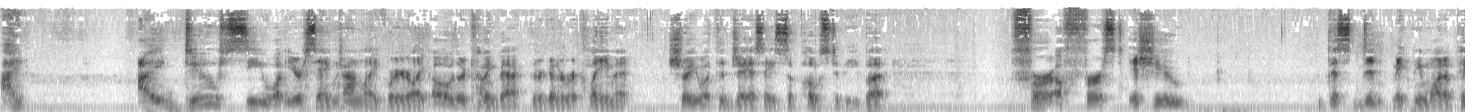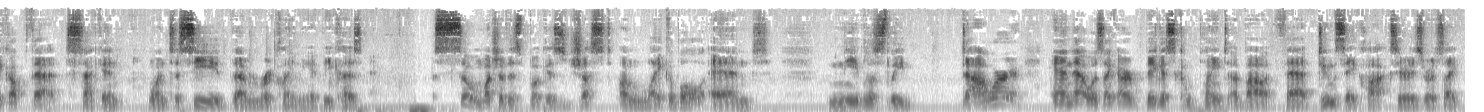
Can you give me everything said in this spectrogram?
I I do see what you're saying, John, like where you're like, oh, they're coming back, they're gonna reclaim it. show you what the JSA is supposed to be. But for a first issue, this didn't make me want to pick up that second one to see them reclaiming it because so much of this book is just unlikable and needlessly dour. And that was like our biggest complaint about that Doomsday Clock series, where it's like,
